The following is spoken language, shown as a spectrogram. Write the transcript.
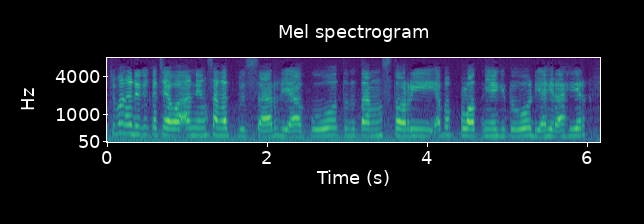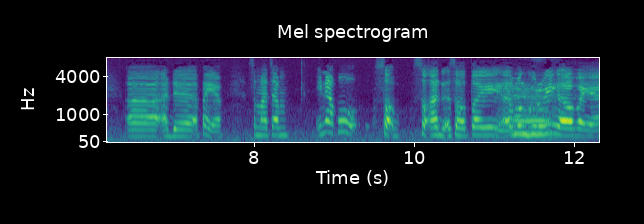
Cuman ada kekecewaan yang sangat besar di aku tentang story apa plotnya gitu di akhir-akhir. Eh, ada apa ya semacam ini aku sok sok agak sotoy eh, Iya. menggurui nggak apa ya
